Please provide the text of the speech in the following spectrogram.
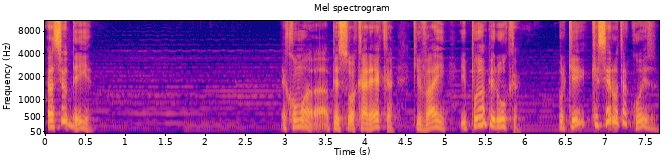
Ela se odeia. É como a pessoa careca que vai e põe uma peruca, porque quer ser outra coisa.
